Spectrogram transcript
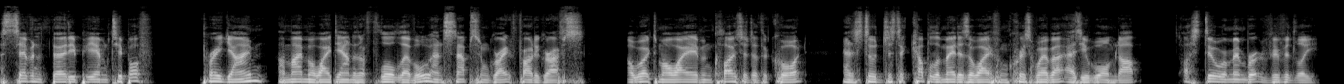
A 7:30 p.m. tip-off. Pre-game, I made my way down to the floor level and snapped some great photographs. I worked my way even closer to the court and stood just a couple of meters away from Chris Webber as he warmed up. I still remember it vividly.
